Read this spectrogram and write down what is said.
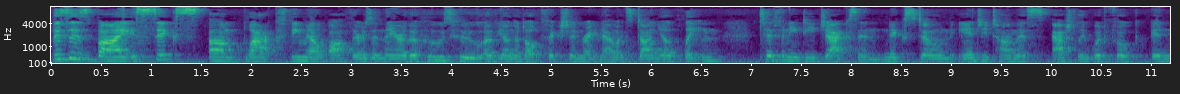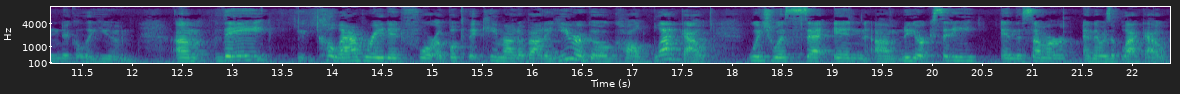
this is by six um, black female authors, and they are the who's who of young adult fiction right now. It's Dhonielle Clayton, Tiffany D. Jackson, Nic Stone, Angie Thomas, Ashley Woodfolk, and Nicola Yoon. Um, they collaborated for a book that came out about a year ago called Blackout, which was set in um, New York City in the summer, and there was a blackout.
